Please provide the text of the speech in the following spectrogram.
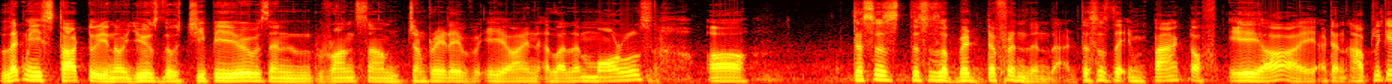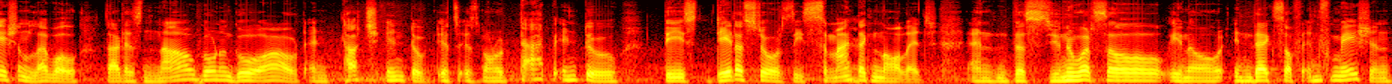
let me start to you know use those GPUs and run some generative AI and LLM models. Uh, this is this is a bit different than that. This is the impact of AI at an application level that is now going to go out and touch into. It's, it's going to tap into these data stores, these semantic knowledge, and this universal, you know, index of information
